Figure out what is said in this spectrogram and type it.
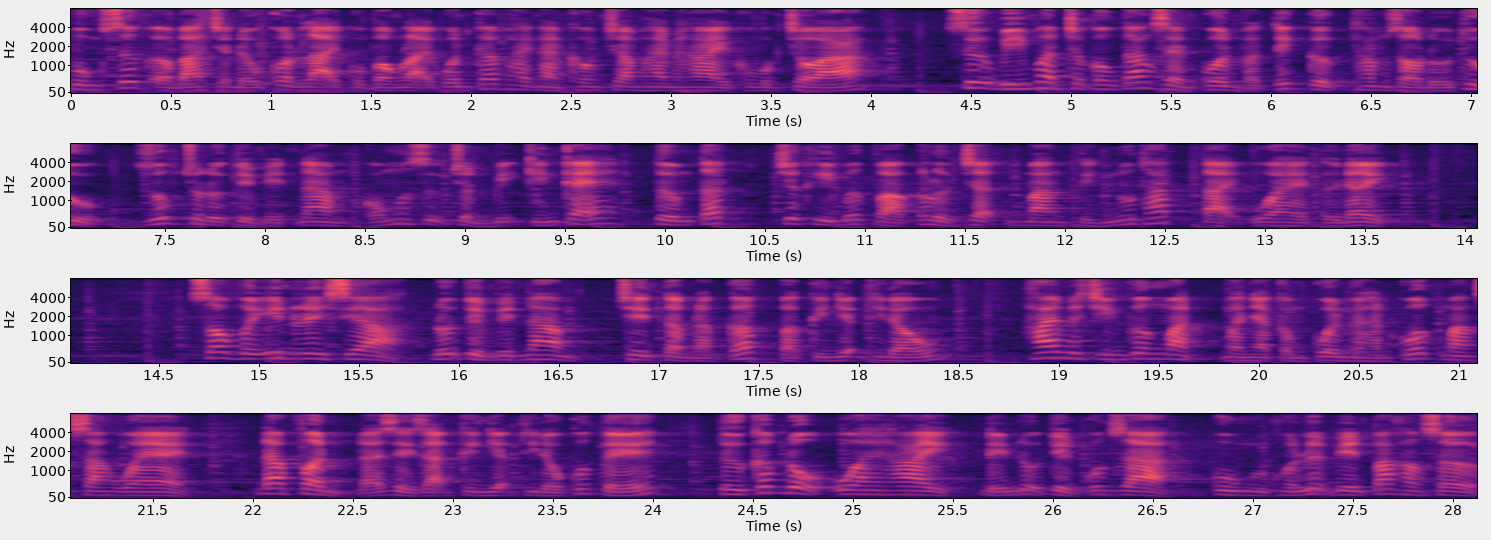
bung sức ở ba trận đấu còn lại của vòng loại World Cup 2022 khu vực châu Á. Sự bí mật trong công tác rèn quân và tích cực thăm dò đối thủ giúp cho đội tuyển Việt Nam có một sự chuẩn bị kín kẽ, tươm tất trước khi bước vào các lượt trận mang tính nút thắt tại UAE tới đây. So với Indonesia, đội tuyển Việt Nam trên tầm đẳng cấp và kinh nghiệm thi đấu, 29 gương mặt mà nhà cầm quân người Hàn Quốc mang sang UAE đa phần đã dày dạn kinh nghiệm thi đấu quốc tế từ cấp độ U22 đến đội tuyển quốc gia cùng huấn luyện viên Park Hang-seo.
